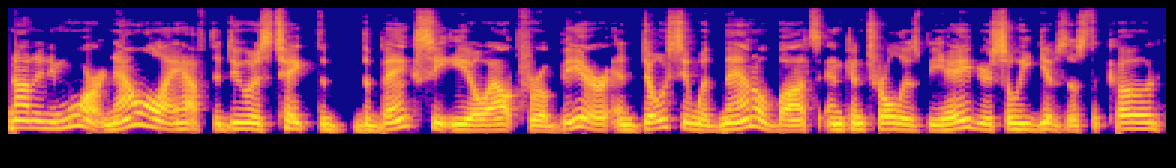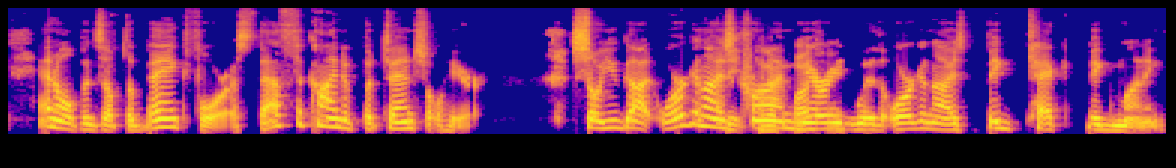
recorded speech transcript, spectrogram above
Not anymore. Now all I have to do is take the, the bank CEO out for a beer and dose him with nanobots and control his behavior so he gives us the code and opens up the bank for us. That's the kind of potential here. So you got organized crime married with organized big tech, big money.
